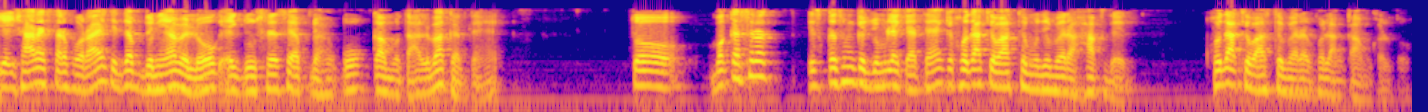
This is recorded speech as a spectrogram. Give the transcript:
यह इशारा इस तरफ़ हो रहा है कि जब दुनिया में लोग एक दूसरे से अपने हकूक का मुतालबा करते हैं तो बकसरत इस कस्म के जुमले कहते हैं कि खुदा के वास्ते मुझे मेरा हक दे दो, खुदा के वास्ते मेरा फला काम कर दो।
